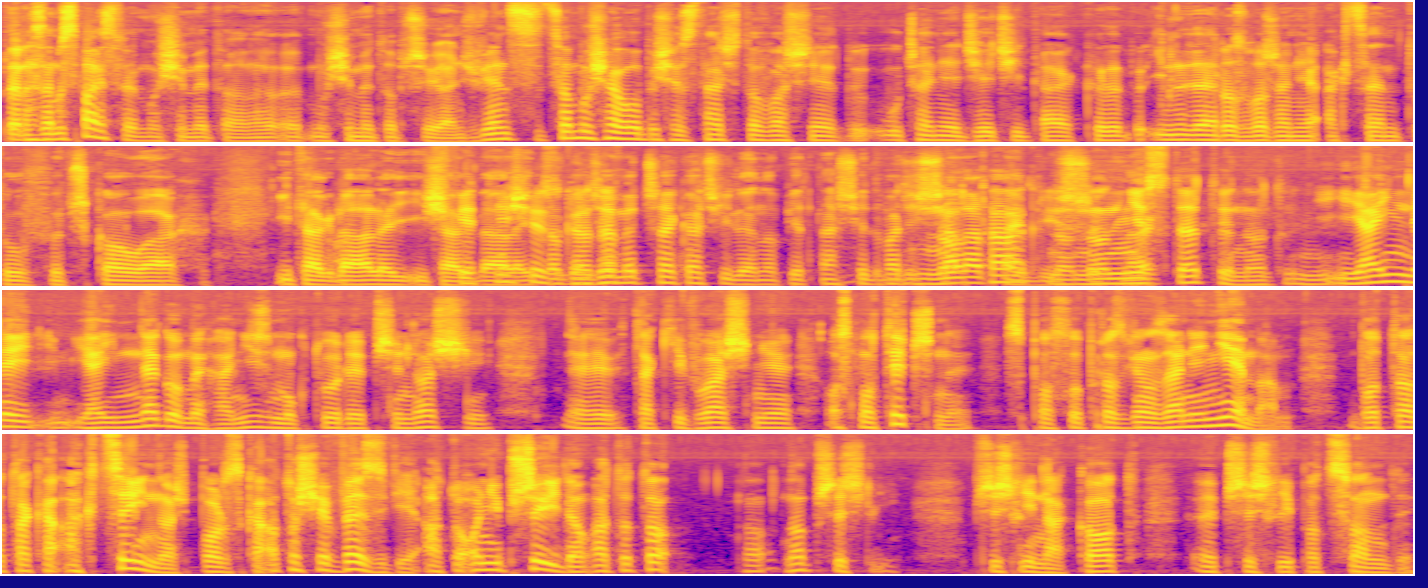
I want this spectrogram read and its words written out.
Razem z państwem musimy to, musimy to przyjąć. Więc co musiałoby się stać, to właśnie uczenie dzieci, tak, inne rozłożenie akcentów w szkołach i tak dalej, i tak Świetnie dalej. się to zgadza. będziemy czekać ile? No 15-20 No lat tak, no, najbliższych, no tak? niestety. No, ja, innej, ja innego mechanizmu, który przynosi e, taki właśnie osmotyczny sposób rozwiązania nie mam, bo to taka akcyjność polska, a to się wezwie, a to oni przyjdą, a to to, no, no przyszli. Przyszli na kot, e, przyszli pod sądy,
